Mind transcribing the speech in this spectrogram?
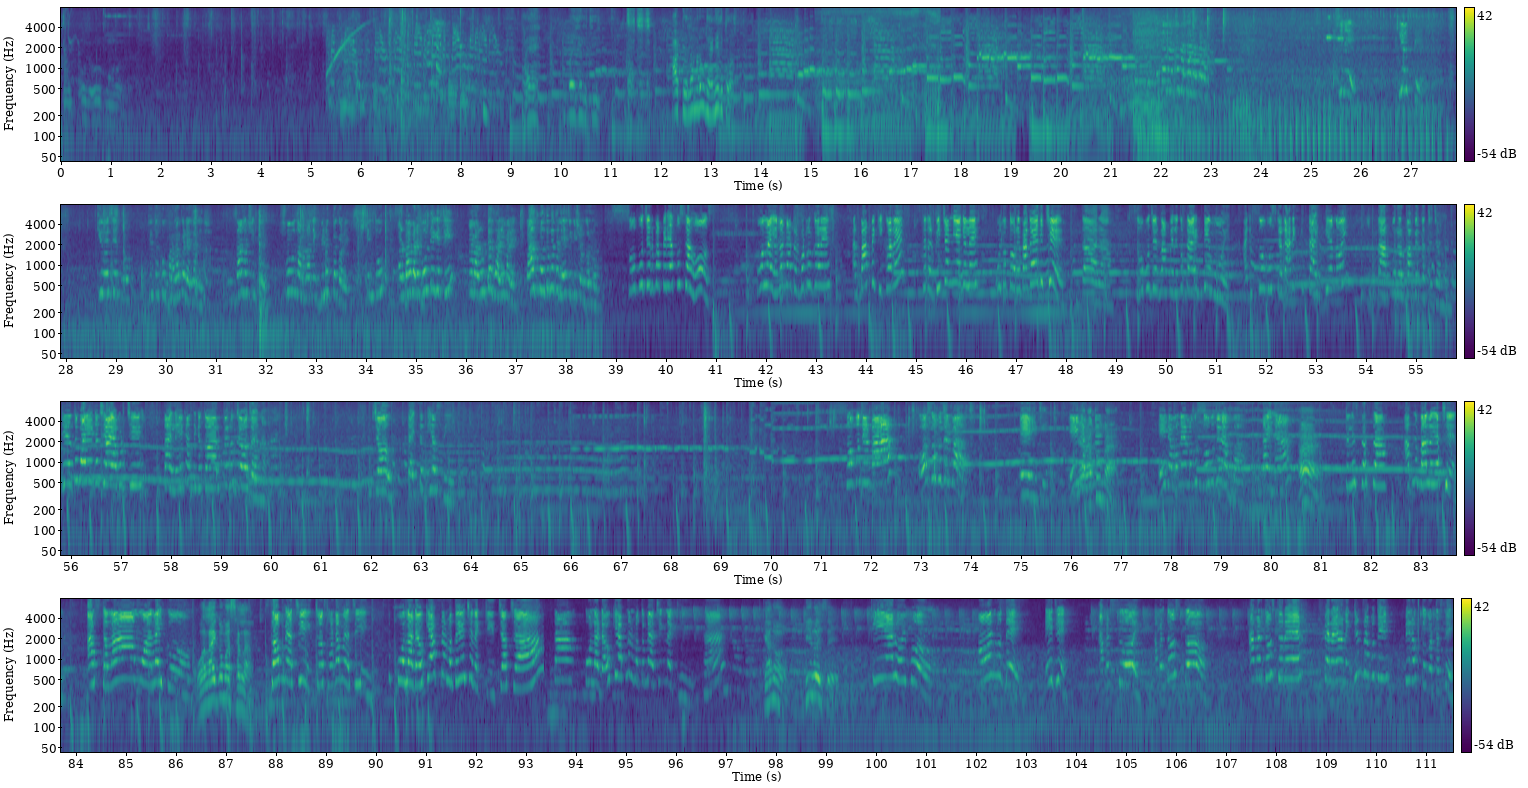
গেছি তো দাঁড়া, দাঁড়া, দাঁড়া, দাঁড়া। কি হয়েছে? কি হয়েছে তো? তুই তো খুব ভালো করে জানিস। জানোসই তো সবুজ আমার অনেক বিরক্ত করে। কিন্তু আর বাবারে বলতে গেছি আমার উল্টা ঝাড়ি মারে। কাজ বলতে কথা নিয়ে এসে কিসের জন্য? সবুজের বাপের এত সাহস। ওলাই হলো নটর বটর করে আর বাপে কি করে? সেটার বিচার নিয়ে গেলে। উল্টো তোরে বাগায় দিচ্ছে। দাঁড়া, সবুজের বাপের তো টাইট দিয়ে মই। আগে সবুজটাকে আরেকটু টাইট দিয়ে নয়, তারপরে ওর বাপের কাছে যাব যেহেতু বাড়ির কাছে আয়া পড়ছি। তাইলে এখান থেকে তো আর ফেরত যাওয়া যায় না। চল টাইটটা দিয়ে এই যে এইটা তোমরা। এইটা মনে হয় আমাকে সবুজের আব্বা তাই না? হ্যাঁ। তাহলে চাচা আপনি ভালোই আছেন? আসসালামু আলাইকুম। ওয়ালাইকুম আসসালাম। সব ম্যাচিং চশমাটা ম্যাচিং পোলাটাও কি আপনার মতো হয়েছে নাকি চাচা? তা পোলাটাও কি আপনার মতো ম্যাচিং নাকি হ্যাঁ? কেন? কি হয়েছে? কি আর হইব? আমার মধ্যে এই যে, আমার সই, আমার দোস্ত। আমার দোস্ত রে, প্রায় অনেকদিন যাবতি বিরক্ত করতেছে।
